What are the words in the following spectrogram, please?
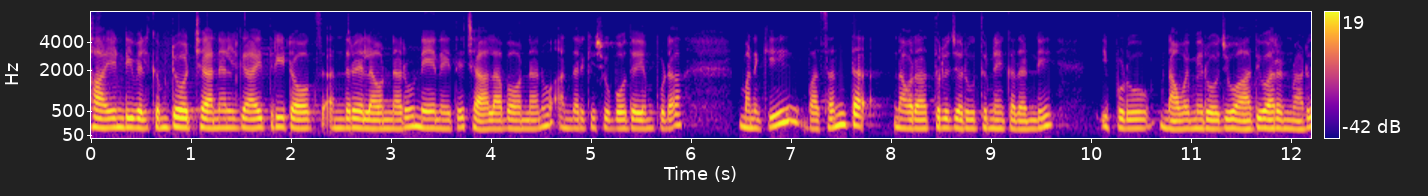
హాయ్ అండి welcome to our channel Gayatri talks. అందరూ ఎలా ఉన్నారు? నేనైతే చాలా బాగున్నాను. అందరికీ శుభోదయం కూడా. మనకి వసంత నవరాత్రులు జరుగుతున్నాయి కదండి. ఇప్పుడు నవమి రోజు ఆదివారం నాడు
